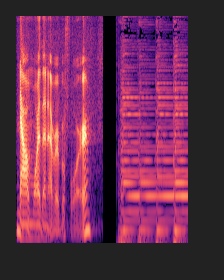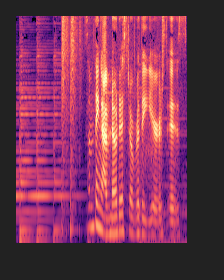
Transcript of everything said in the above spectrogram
now more than ever before. Something I've noticed over the years is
